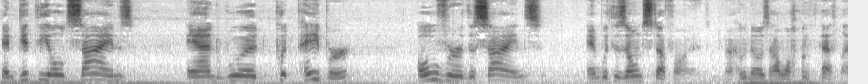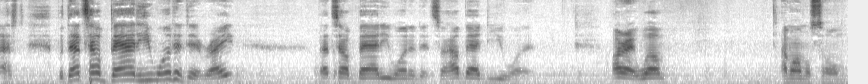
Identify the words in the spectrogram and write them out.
and get the old signs, and would put paper over the signs and with his own stuff on it. Now, who knows how long that lasts? But that's how bad he wanted it, right? That's how bad he wanted it. So, how bad do you want it? All right, well, I'm almost home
